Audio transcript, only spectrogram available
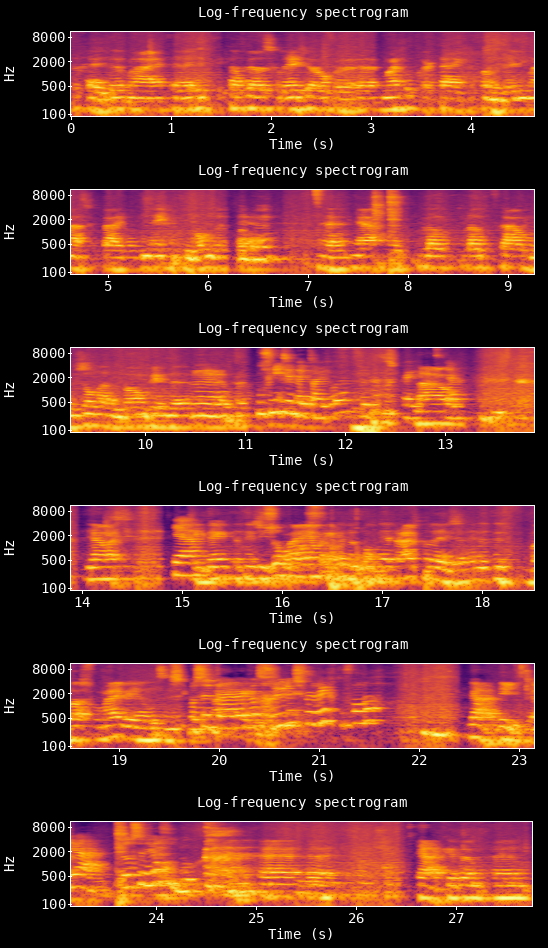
vergeten, maar eh, ik, ik had wel eens gelezen over eh martelpraktijken van de leliemaatschappij rond 1900. eh, Mhm. Eh, ja, bloot, blote vrouwen in de zon aan een boom binden. Mm. Eh, Hoeft niet in detail hoor. Dat. Nou, Ja. ja, maar Ja. ik denk, het is voor mij, ik heb het nog net uitgelezen en het is, was voor mij weer een... Was het daar werd wat gruwelijks verricht toevallig? Ja, die. Ja, dat is een heel goed boek. Eh, eh, ja, ik heb een. een-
